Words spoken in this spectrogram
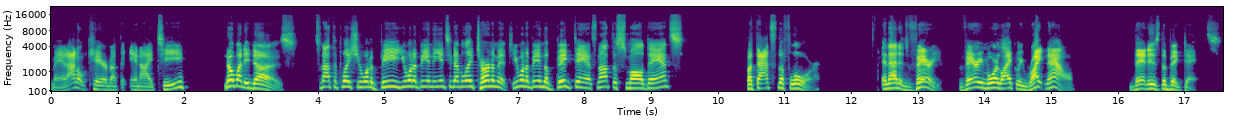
man. I don't care about the NIT. Nobody does. It's not the place you want to be. You want to be in the NCAA tournament. You want to be in the big dance, not the small dance. But that's the floor. And that is very, very more likely right now than is the big dance.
